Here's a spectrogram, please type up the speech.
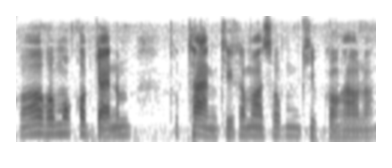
ขอขอบมกขอบใจนํทุกท่านที่เข้ามาชมคลิปของเฮาเนาะ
